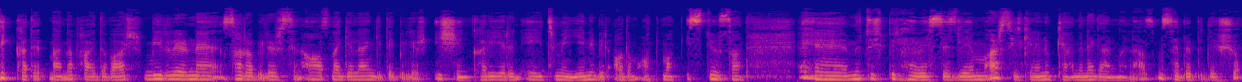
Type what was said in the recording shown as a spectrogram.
Dikkat etmende fayda var. Birilerine sarabilirsin, ağzına gelen gidebilir. İşin, kariyerin, eğitimi, yeni bir adım atmak istiyorsan eee, müthiş bir hevessizliğin var. Silkelenip kendine gelmen lazım. Sebebi de şu.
